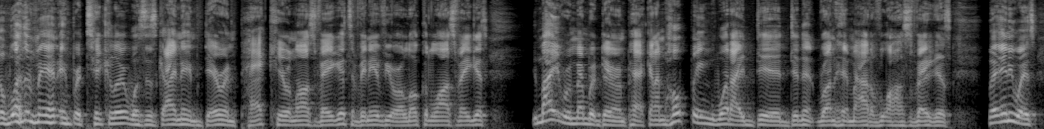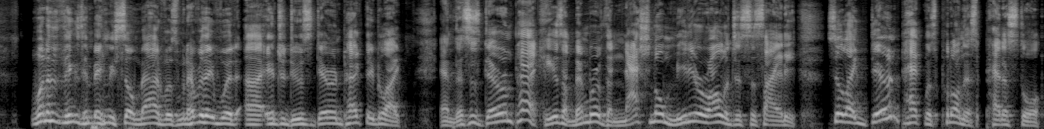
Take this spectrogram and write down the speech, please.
the weatherman in particular was this guy named Darren Peck here in Las Vegas. If any of you are local to Las Vegas, you might remember Darren Peck. And I'm hoping what I did didn't run him out of Las Vegas. But anyways, one of the things that made me so mad was whenever they would uh, introduce Darren Peck, they'd be like, and this is Darren Peck. He is a member of the National Meteorologist Society. So like Darren Peck was put on this pedestal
